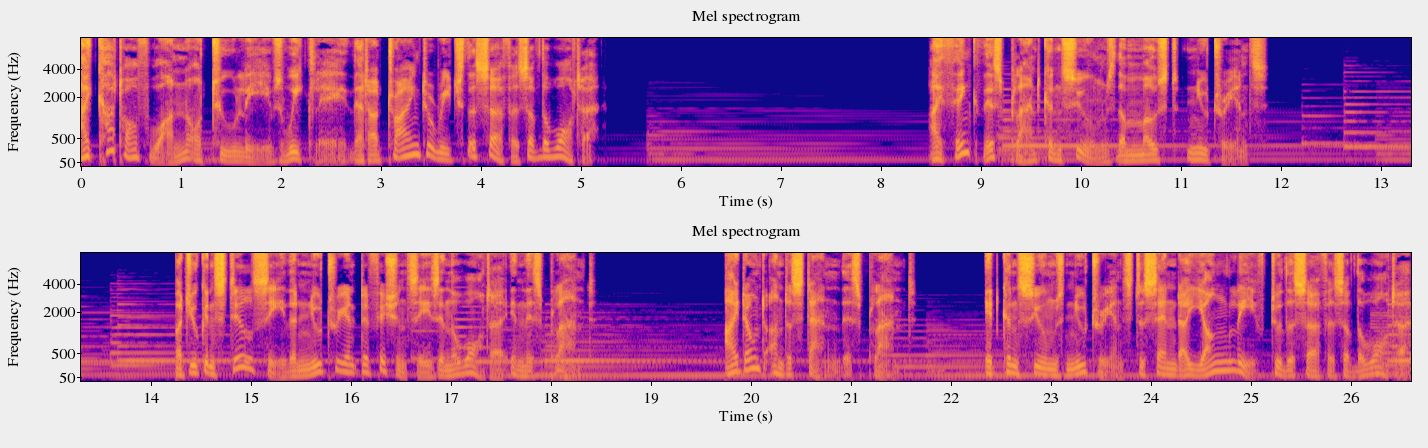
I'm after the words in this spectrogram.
I cut off one or two leaves weekly that are trying to reach the surface of the water I think this plant consumes the most nutrients. But you can still see the nutrient deficiencies in the water in this plant. I don't understand this plant. It consumes nutrients to send a young leaf to the surface of the water,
